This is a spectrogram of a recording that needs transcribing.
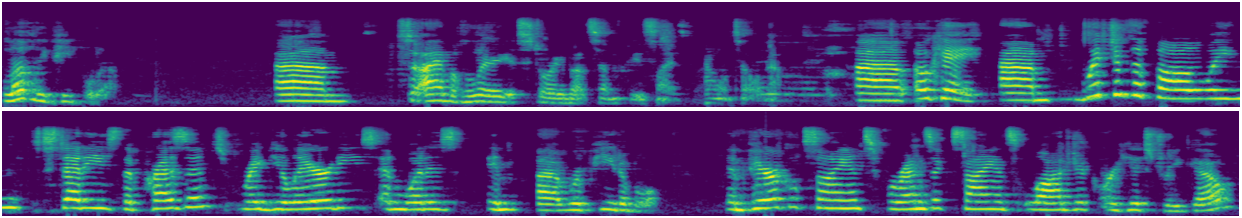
Lovely people, though. Um, so I have a hilarious story about seventh grade science, but I won't tell it now. Uh, okay, um, which of the following studies the present regularities and what is im- uh, repeatable? Empirical science, forensic science, logic, or history? Go.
